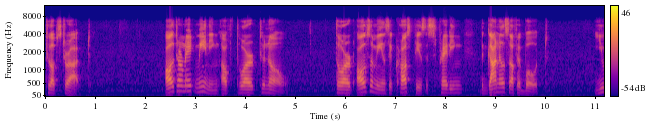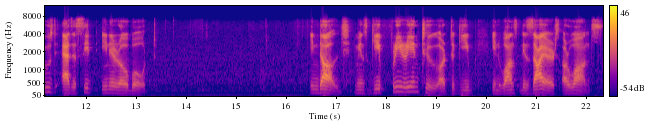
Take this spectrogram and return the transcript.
to obstruct. Alternate meaning of thwart to know. Thwart also means a crosspiece spreading the gunwales of a boat, used as a seat in a rowboat. Indulge means give free rein to or to give in one's desires or wants.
